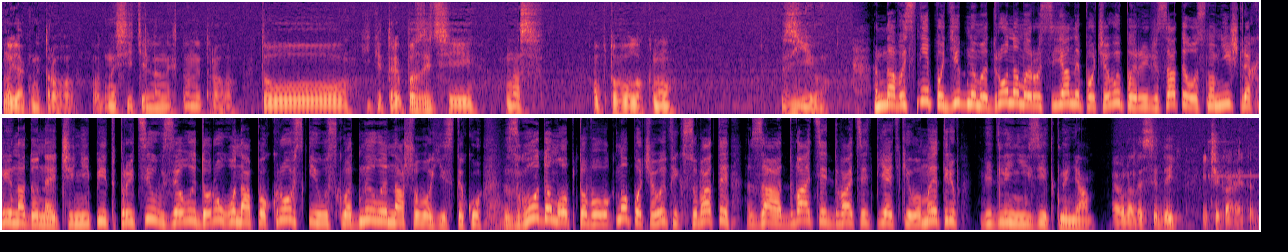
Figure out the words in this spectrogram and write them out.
Ну як не трогав, односительно ніхто не трогав. То тільки три позиції у нас оптоволокно з'їло. Навесні подібними дронами росіяни почали перерізати основні шляхи на Донеччині. Під приціл взяли дорогу на Покровськ і ускладнили нашу логістику. Згодом оптоволокно почали фіксувати за 20-25 кілометрів від лінії зіткнення. Вона десь сидить і чекає тебе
